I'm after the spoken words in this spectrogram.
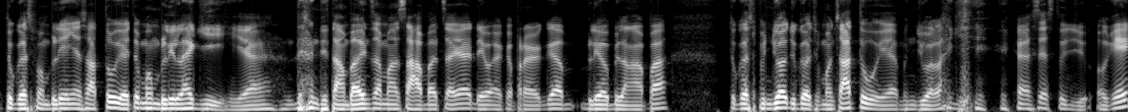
tugas pembeli hanya satu, yaitu membeli lagi ya. Dan ditambahin sama sahabat saya, Dewa Eka Prayoga, beliau bilang apa? Tugas penjual juga cuma satu ya, menjual lagi. ya, saya setuju. Oke. Okay?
